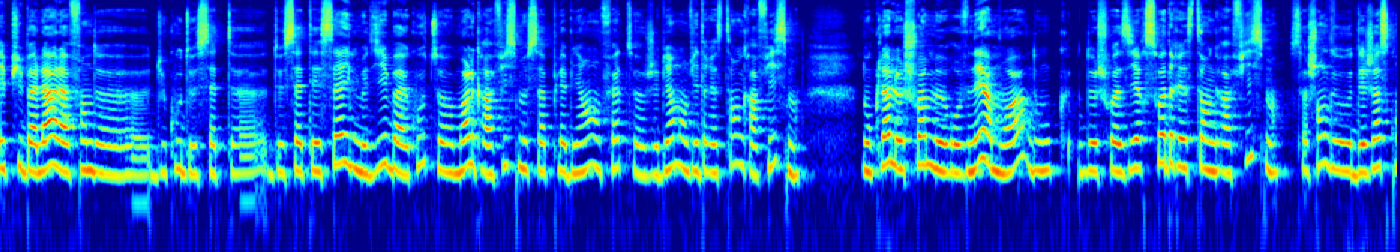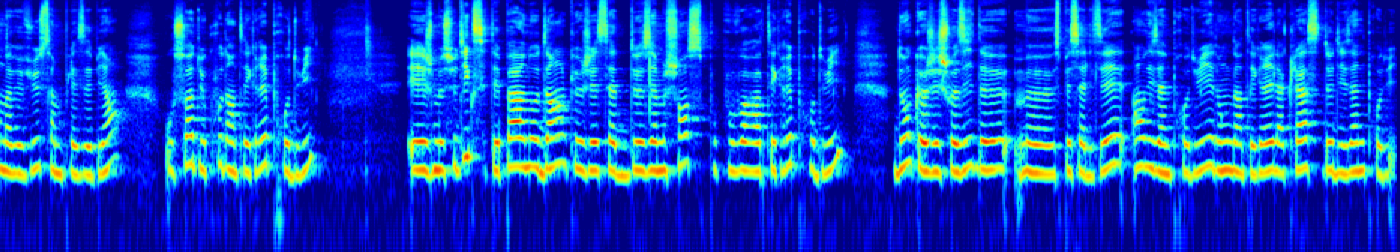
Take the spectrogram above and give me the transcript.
Et puis bah là, à la fin de, du coup de, cette, de cet essai, il me dit bah écoute, euh, moi le graphisme ça plaît bien, en fait, euh, j'ai bien envie de rester en graphisme. Donc là, le choix me revenait à moi, donc de choisir soit de rester en graphisme, sachant que déjà ce qu'on avait vu, ça me plaisait bien, ou soit du coup d'intégrer produit. Et je me suis dit que c'était pas anodin que j'ai cette deuxième chance pour pouvoir intégrer produit. Donc euh, j'ai choisi de me spécialiser en design produit et donc d'intégrer la classe de design produit.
